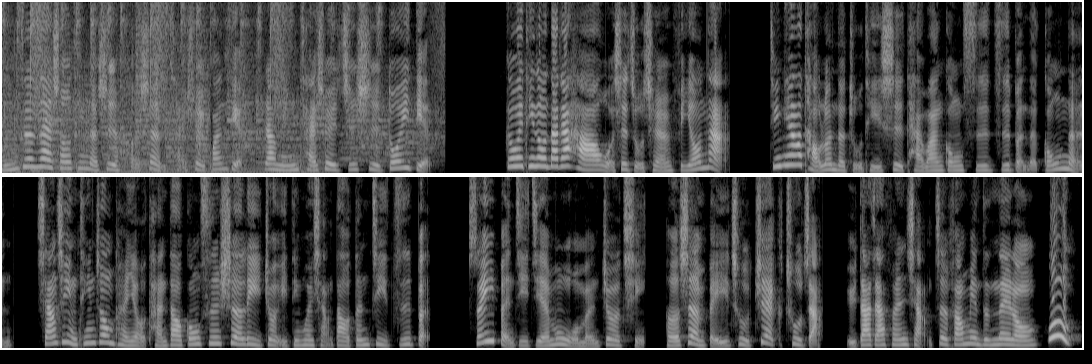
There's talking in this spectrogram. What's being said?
您正在收听的是和盛财税观点，让您财税知识多一点。各位听众，大家好，我是主持人 Fiona。今天要讨论的主题是台湾公司资本的功能。相信听众朋友谈到公司设立，就一定会想到登记资本，所以本集节目我们就请和盛北一处 Jack 处长与大家分享这方面的内容。呜呜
